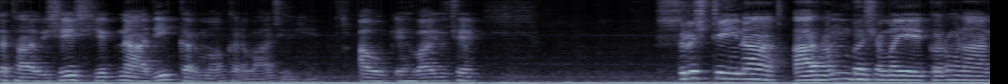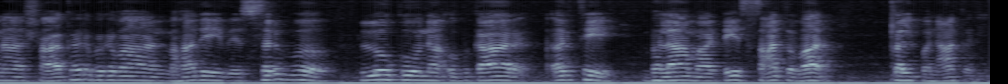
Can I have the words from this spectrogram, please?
તથા વિશેષ યજ્ઞ આદિ કર્મ કરવા જોઈએ. આવું કહેવાયું છે. સૃષ્ટિના આરંભ સમયે કરુણાના સાગર ભગવાન મહાદેવે સર્વ લોકોના ઉપકાર અર્થે ભલા માટે સાત વાર કલ્પના કરી.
